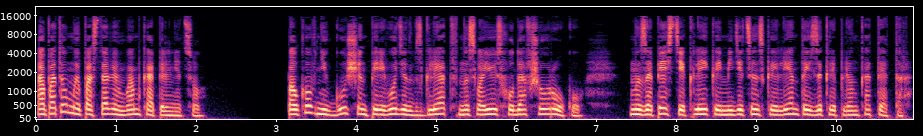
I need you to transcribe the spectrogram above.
а потом мы поставим вам капельницу. Полковник Гущин переводит взгляд на свою исхудавшую руку. На запястье клейкой медицинской лентой закреплен катетер.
